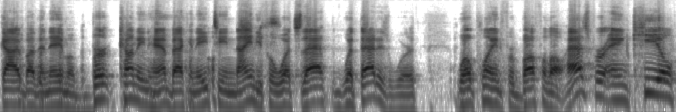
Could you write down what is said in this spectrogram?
guy by the name of Bert Cunningham back in 1890 for what's that what that is worth. Well playing for Buffalo. As for Ankiel,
